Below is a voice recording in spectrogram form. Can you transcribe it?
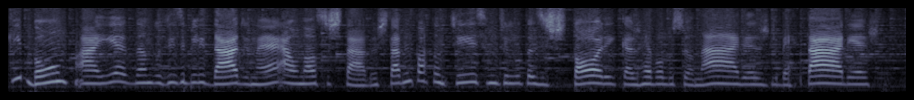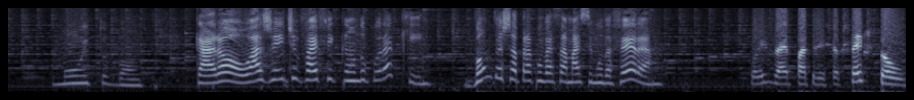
Que bom. Aí é dando visibilidade, né, ao nosso estado. estado importantíssimo de lutas históricas, revolucionárias, libertárias. Muito bom. Carol, a gente vai ficando por aqui. Vamos deixar para conversar mais segunda-feira? Pois é, Patrícia. Sextou.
